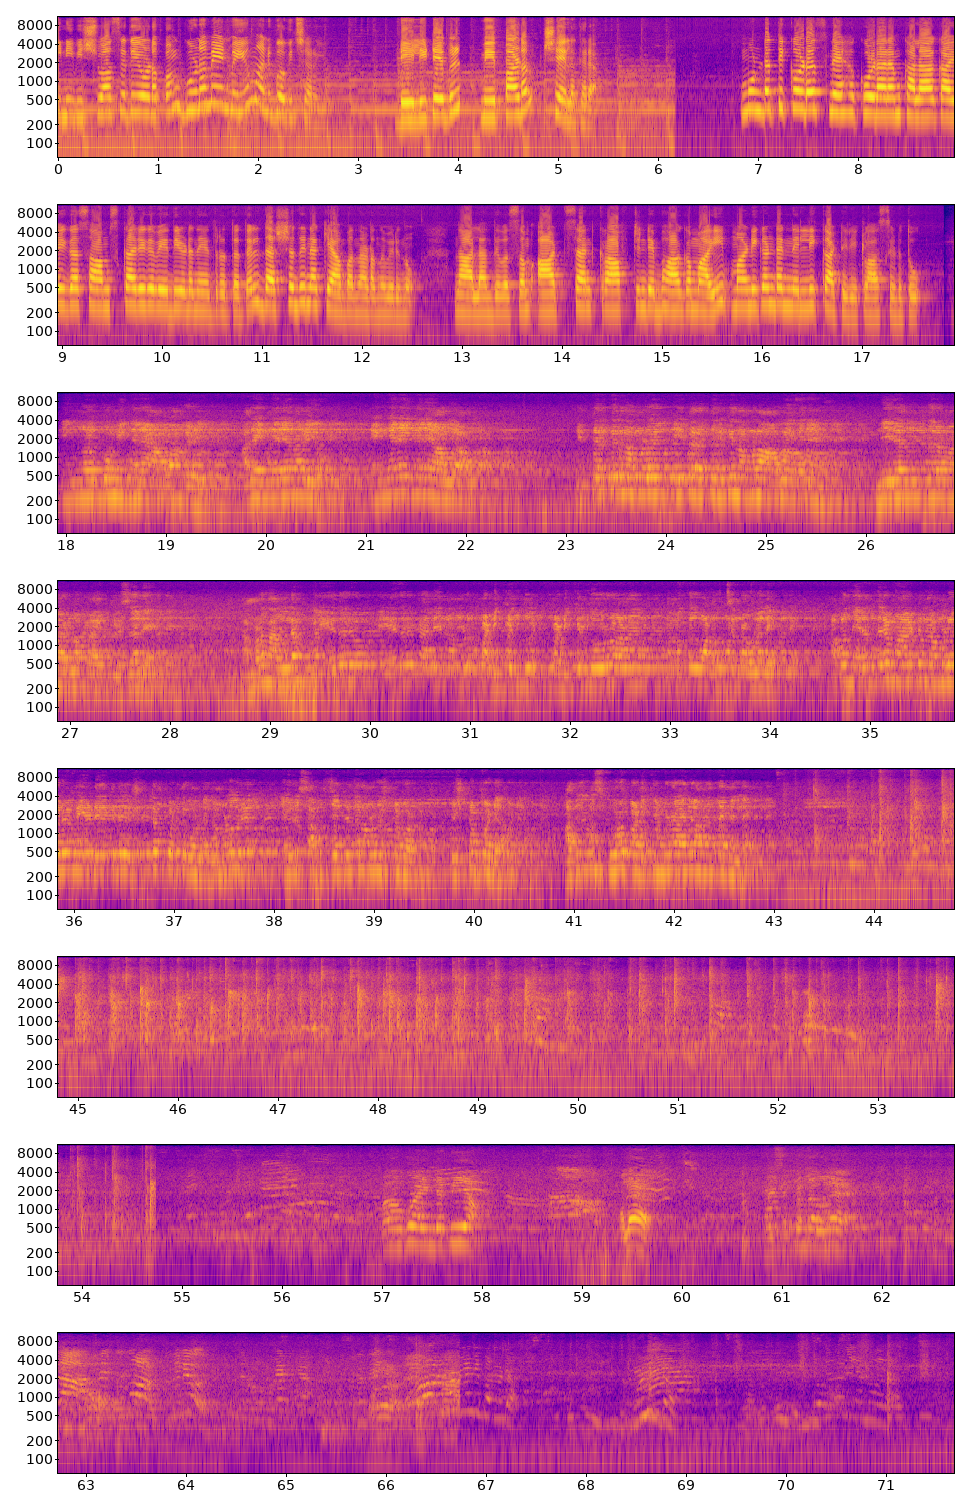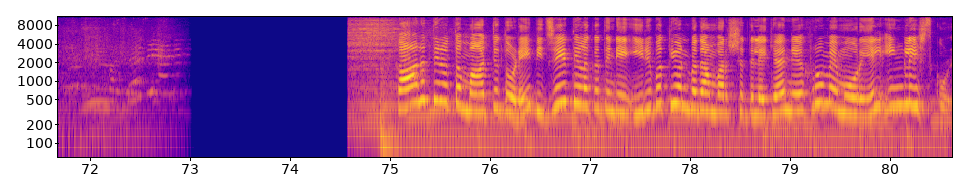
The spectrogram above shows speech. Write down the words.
ഇനി വിശ്വാസ്യതയോടൊപ്പം ഗുണമേന്മയും അനുഭവിച്ചറിയൂ. ഡെയിലി ടേബിൾ മേപ്പാടം ചേലകര മുണ്ടത്തിക്കോട് സ്നേഹക്കൂടാരം കലാകായിക സാംസ്കാരിക വേദിയുടെ നേതൃത്വത്തിൽ ദശദിന ക്യാമ്പ് നടന്നുവരുന്നു. നാലാം ദിവസം ആർട്സ് ആൻഡ് ക്രാഫ്റ്റിന്റെ ഭാഗമായി മണികണ്ഠൻ നെല്ലിക്കാട്ടിരി ക്ലാസ് എടുത്തു. നിങ്ങൾക്കും ഇങ്ങനെ ആവാൻ കഴിയും. എങ്ങനെ ഇങ്ങനെ ഇത്തരത്തിൽ നമ്മൾ ഈ തരത്തിലേക്ക് നമ്മൾ ആവുക എങ്ങനെയാണ്? നിരന്തരമായിട്ടുള്ള പ്രാക്ടീസ് അല്ലേ? നമ്മൾ നല്ല ഏതൊരു ഏതൊരു കലയും നമ്മൾ പഠിക്കുന്നു പഠിക്കുന്തോറുമാണ് നമുക്ക് വളർച്ച ഉണ്ടാവുള്ളൂ അല്ലേ? അപ്പൊ നിരന്തരമായിട്ട് നമ്മളൊരു മീഡിയത്തിൽ ഇഷ്ടപ്പെട്ടുകൊണ്ട് നമ്മളൊരു ഒരു സബ്ജക്റ്റിനെ നമ്മൾ ഇഷ്ടപ്പെടും ഇഷ്ടപ്പെടുക. അത് സ്കൂളിൽ പഠിക്കുമ്പോഴായാലും അങ്ങനെ തന്നെയല്ലേ? നമുക്ക് വൈൻഡപ്പ് ചെയ്യാം. അല്ലേ? കാലത്തിനൊത്ത മാറ്റത്തോടെ വിജയതിളക്കത്തിന്റെ ഇരുപത്തിയൊൻപതാം വർഷത്തിലേക്ക് നെഹ്റു മെമ്മോറിയൽ ഇംഗ്ലീഷ് സ്കൂൾ.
